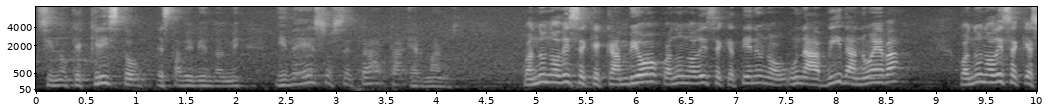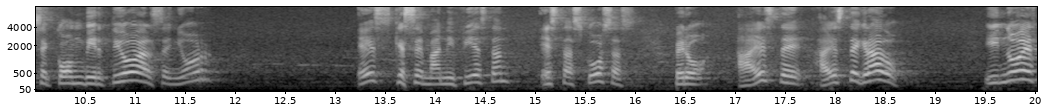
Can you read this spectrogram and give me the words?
sino que Cristo está viviendo en mí. Y de eso se trata, hermanos. Cuando uno dice que cambió, cuando uno dice que tiene una vida nueva, cuando uno dice que se convirtió al Señor, es que se manifiestan estas cosas. Pero a este, a este grado. Y no, es,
